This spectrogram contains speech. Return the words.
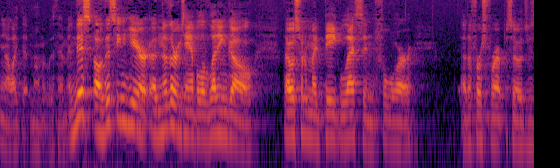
you know, I like that moment with him. And this oh this scene here another example of letting go that was sort of my big lesson for uh, the first four episodes was,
